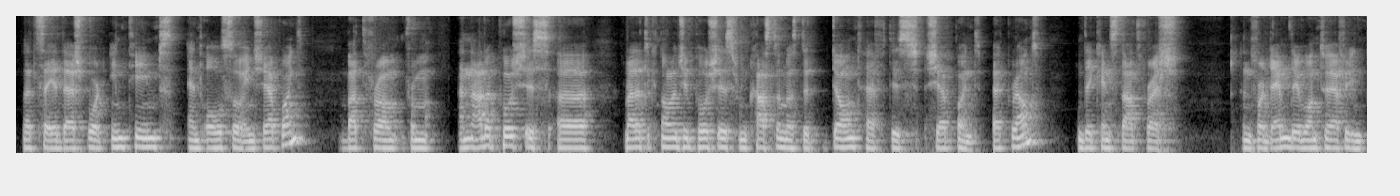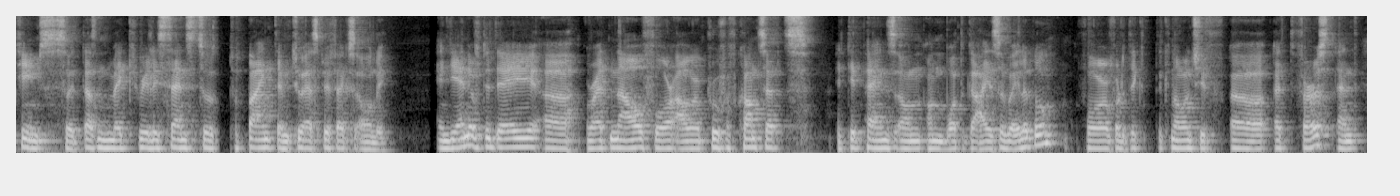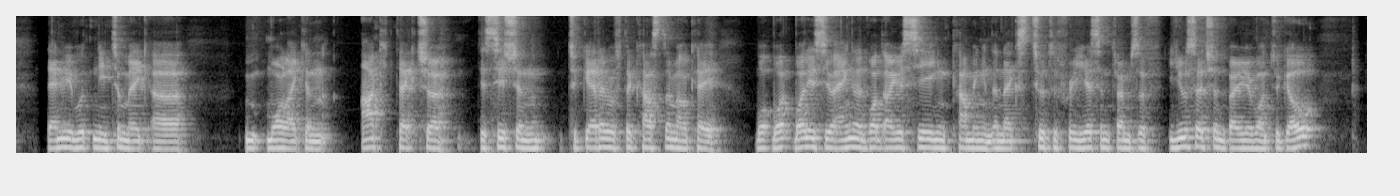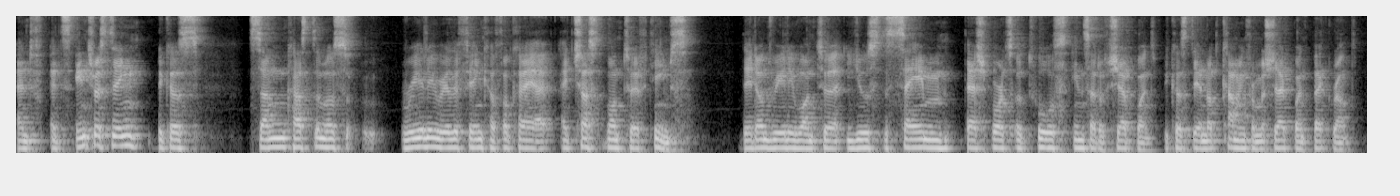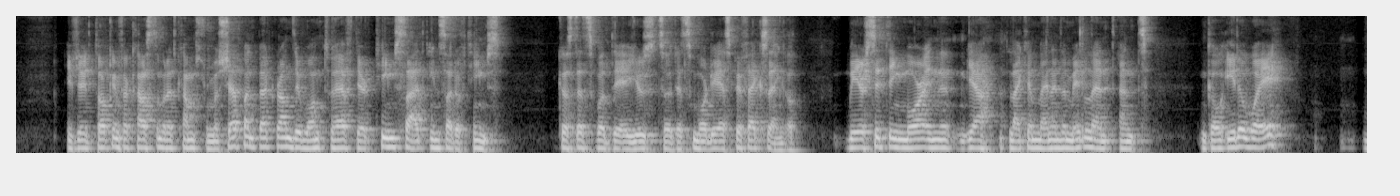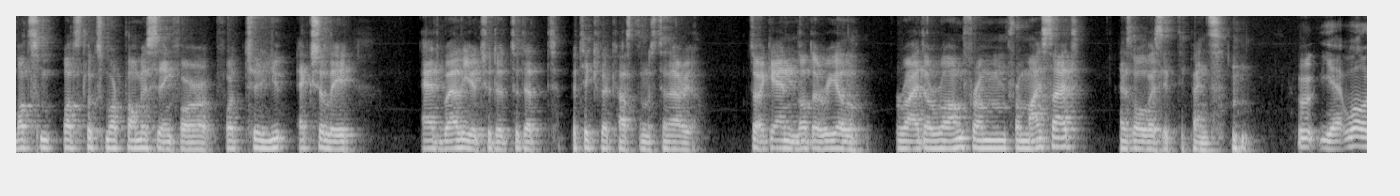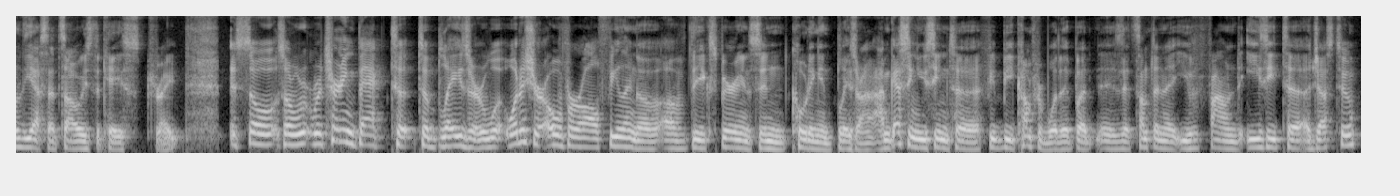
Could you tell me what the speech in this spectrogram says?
let's say, a dashboard in Teams and also in SharePoint. But from from another push is uh, another technology push is from customers that don't have this SharePoint background. They can start fresh and for them, they want to have it in teams. So it doesn't make really sense to, to bind them to SPFX only. In the end of the day, uh, right now for our proof of concepts, it depends on, on what guy is available for, for the technology uh, at first. And then we would need to make a more like an architecture decision together with the customer. Okay, what, what, what is your angle? What are you seeing coming in the next two to three years in terms of usage and where you want to go? And it's interesting because some customers really, really think of, okay, I, I just want to have Teams. They don't really want to use the same dashboards or tools inside of SharePoint because they're not coming from a SharePoint background. If you're talking for a customer that comes from a SharePoint background, they want to have their team side inside of Teams because that's what they're used to. That's more the SPFX angle. We are sitting more in, yeah, like a man in the middle and, and go either way what's what looks more promising for for to actually add value to the to that particular customer scenario. So again, not a real right or wrong from from my side. As always, it depends. Yeah, well, yes, that's always the case, right? So, so returning back to, to Blazor, what, what is your overall feeling of, of the experience in coding in Blazor? I'm guessing you seem to be comfortable with it, but is it something that you found easy to adjust to?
